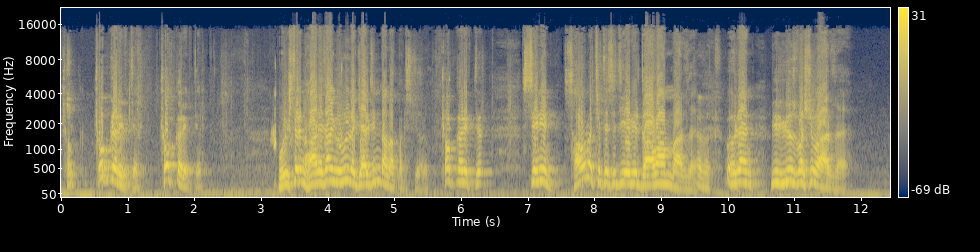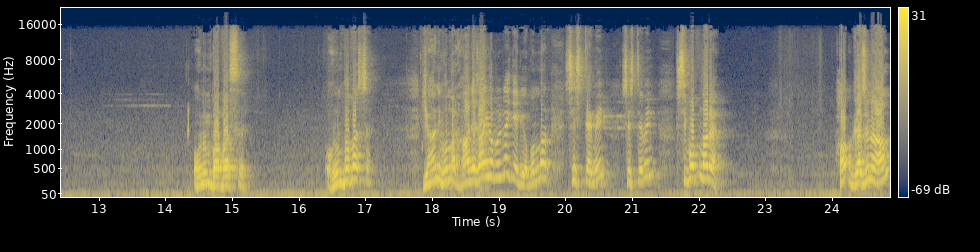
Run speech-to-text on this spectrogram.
Çok çok gariptir. Çok gariptir. Bu işlerin hanedan yoluyla geldiğini de anlatmak istiyorum. Çok gariptir. Senin Savra çetesi diye bir davan vardı. Evet. Ölen bir yüzbaşı vardı. Onun babası. Onun babası. Yani bunlar hanedan yoluyla geliyor. Bunlar sistemin sistemin sibopları. Ha, gazını al,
